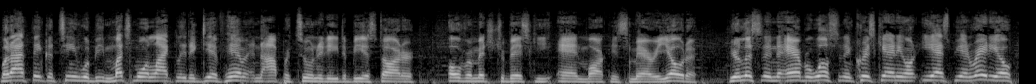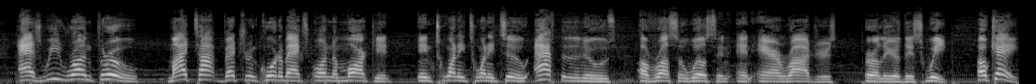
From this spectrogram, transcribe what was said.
but I think a team would be much more likely to give him an opportunity to be a starter over Mitch Trubisky and Marcus Mariota. You're listening to Amber Wilson and Chris Canty on ESPN Radio as we run through my top veteran quarterbacks on the market in 2022 after the news of Russell Wilson and Aaron Rodgers earlier this week. Okay,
